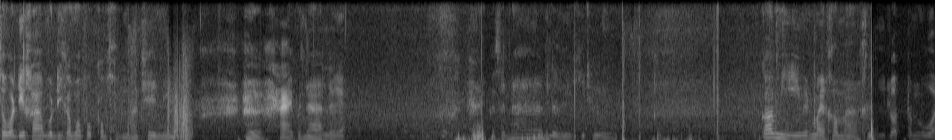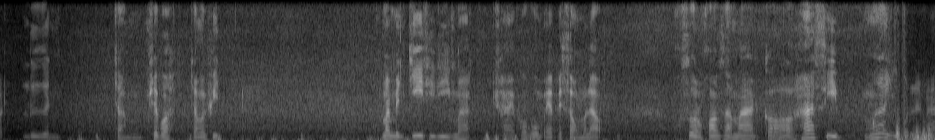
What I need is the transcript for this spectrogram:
สวัสดีครับวันนี้ก็มาพบกับผมนะเชนนี่เฮ้อหายไปนานเลยอะหายไปซะนานเลยคิดถึง ก็มีอีเวนต์ใหม่เข้ามาคือรถตำรวจเรือนจำใช่ปะจำไม่ผิด มันเป็นจี้ที่ดีมาก ใช่เพราะผมแอบไปส่องมาแล้ว ส่วนความสามารถก็ห้าสิบเมื่ออยู่บนเรือมา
